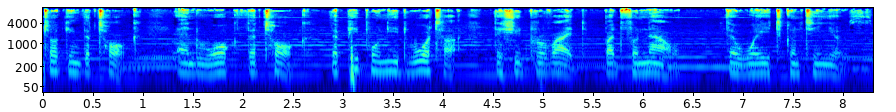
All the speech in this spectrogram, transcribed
talking the talk and walk the talk. The people need water, they should provide, but for now, the wait continues.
